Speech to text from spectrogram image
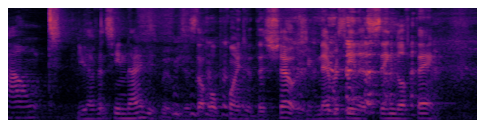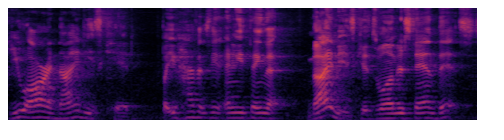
count. You haven't seen '90s movies. That's the whole point of this show. Is you've never seen a single thing. You are a '90s kid, but you haven't seen anything that '90s kids will understand. This.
